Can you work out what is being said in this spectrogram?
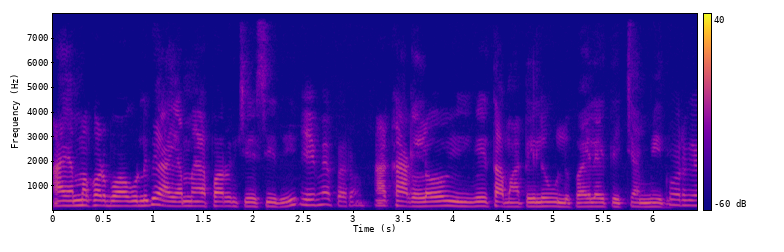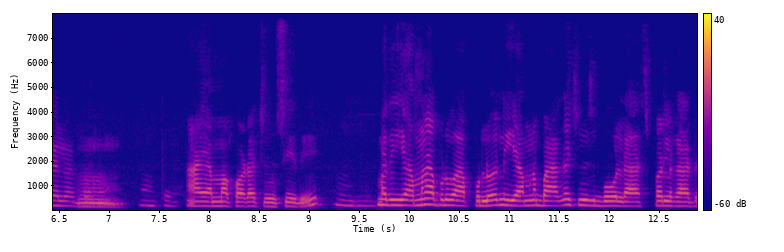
ఆ అమ్మ కూడా బాగుండేది ఆ అమ్మ వ్యాపారం చేసేది. ఏం వ్యాపారం? ఆ కర్రలు ఇవి టమాటీలు ఉల్లిపాయలు అయితే తెచ్చి అమ్మేది కూరగాయల ఆ అమ్మ కూడా చూసేది. మరి ఈ అమ్మను అప్పుడు అప్పుడులో ఈ అమ్మను బాగా చూసి బోల్డ్ హాస్పిటల్ కాటు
